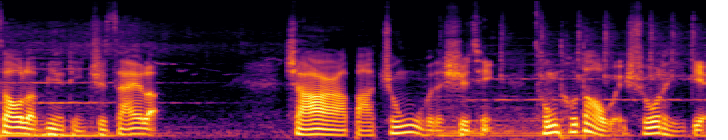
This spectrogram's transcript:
遭了灭顶之灾了。”傻二啊，把中午的事情从头到尾说了一遍。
